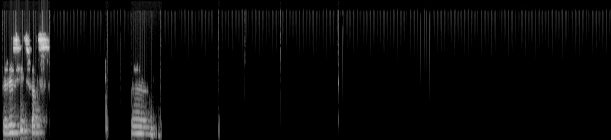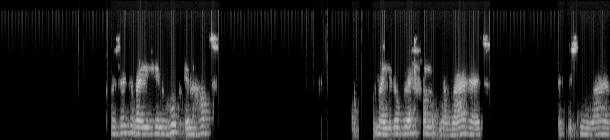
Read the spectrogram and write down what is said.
er is iets wat uh, zeggen, waar je geen hoop in had maar je loopt weg van jouw waarheid. Het is niet waar.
